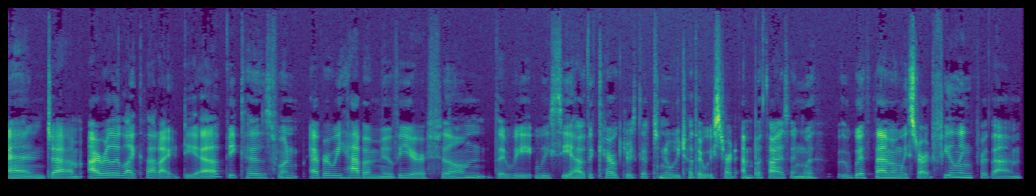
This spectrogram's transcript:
And um, I really like that idea because whenever we have a movie or a film that we, we see how the characters get to know each other, we start empathizing with with them and we start feeling for them.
